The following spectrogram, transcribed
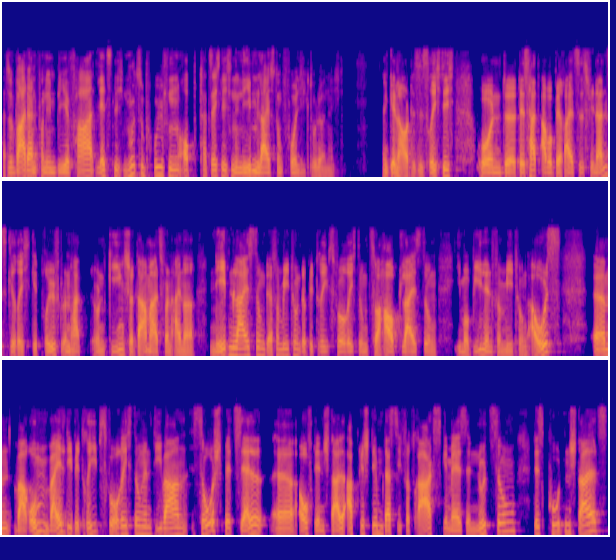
Also war dann von dem BFH letztlich nur zu prüfen, ob tatsächlich eine Nebenleistung vorliegt oder nicht. Genau, das ist richtig. Und äh, das hat aber bereits das Finanzgericht geprüft und hat und ging schon damals von einer Nebenleistung der Vermietung der Betriebsvorrichtung zur Hauptleistung Immobilienvermietung aus. Ähm, warum? Weil die Betriebsvorrichtungen, die waren so speziell äh, auf den Stall abgestimmt, dass die vertragsgemäße Nutzung des Putenstalls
